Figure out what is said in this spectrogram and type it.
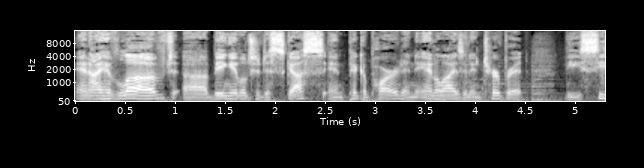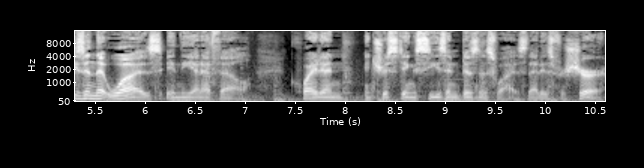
And I have loved uh, being able to discuss and pick apart and analyze and interpret the season that was in the NFL. Quite an interesting season business wise, that is for sure.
